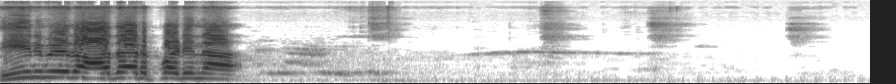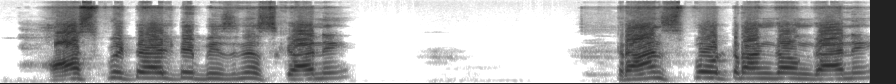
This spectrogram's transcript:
దీని మీద ఆధారపడిన హాస్పిటాలిటీ బిజినెస్ కానీ ట్రాన్స్పోర్ట్ రంగం కానీ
